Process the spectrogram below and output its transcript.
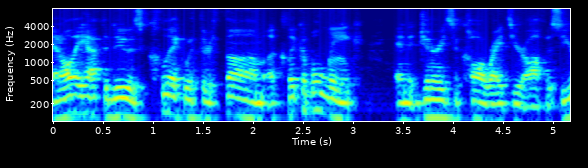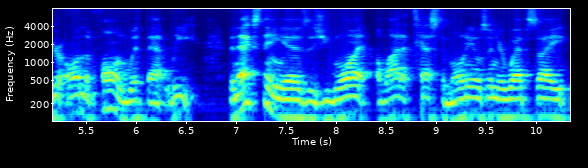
And all they have to do is click with their thumb a clickable link and it generates a call right to your office. So you're on the phone with that lead. The next thing is, is you want a lot of testimonials on your website,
